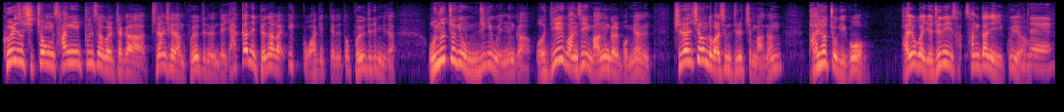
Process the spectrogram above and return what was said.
거래소 시총 상위 분석을 제가 지난 시간에 한번 보여드렸는데 약간의 변화가 있고 하기 때문에 또 보여드립니다. 어느 쪽이 움직이고 있는가, 어디에 관심이 많은가를 보면 지난 시간도 말씀드렸지만은 바이오 쪽이고 바이오가 여전히 사- 상단이 있고요. 네.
